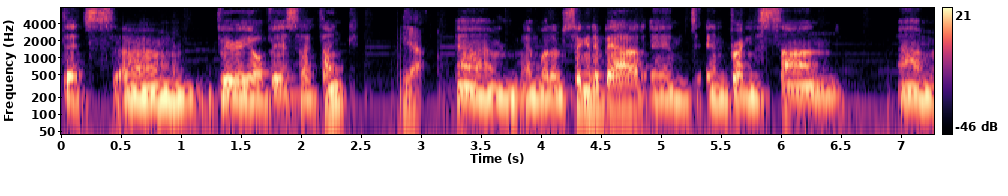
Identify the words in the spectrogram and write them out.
that's um, very obvious. I think Yeah, um, and what I'm singing about, and and bring the sun um,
